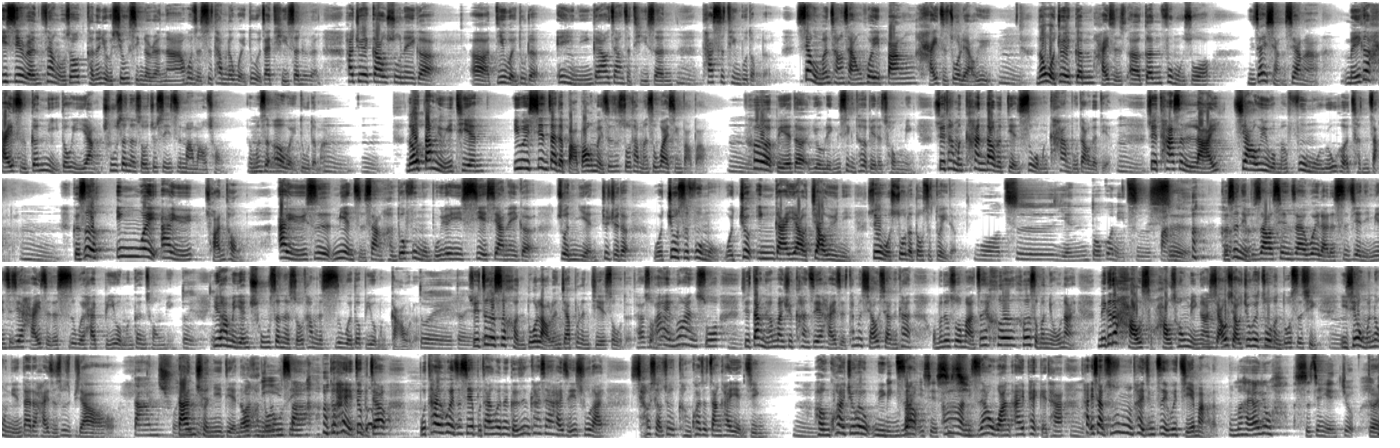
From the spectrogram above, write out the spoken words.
一些人像我说可能有修行的人啊，或者是他们的纬度有在提升的人，他就会告诉那个呃低纬度的，哎、你应该要这样子提升，嗯。他是听不懂的。像我们常常会帮孩子做疗愈，嗯。然后我就会跟孩子呃跟父母说，你在想象啊，每一个孩子跟你都一样，出生的时候就是一只毛毛虫，我们是二维度的嘛。嗯嗯。然后当有一天，因为现在的宝宝，我每次是说他们是外星宝宝，嗯。特别的有灵性，特别的聪明，所以他们看到的点是我们看不到的点，嗯。所以他是来教育我们父母如何成长的。嗯。可是因为碍于传统，碍于是面子上，很多父母不愿意卸下那个尊严，就觉得我就是父母，我就应该要教育你，所以我说的都是对的。我吃盐多过你吃饭，是，可是你不知道，现在未来的世界里面，这些孩子的思维还比我们更聪明，对，因为他们连出生的时候，他们的思维都比我们高了。对对，所以这个是很多老人家不能接受的。他说：“哎，乱说。”其实当你慢慢去看这些孩子，他们小小，你看，我们都说嘛，这喝喝什么牛奶，每个都好好聪明啊，小小就会做很多事情。以前我们那种年代的孩子是不是比较单纯单纯一点，然后很多东西，对，就比较不太会这些，不太会那。可是你看现在孩子一出来。小小就很快就张开眼睛，嗯，很快就会你只要一些事情，你只要玩 iPad 给他，他一下子就他已经自己会解码了。我们还要用时间研究，对，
